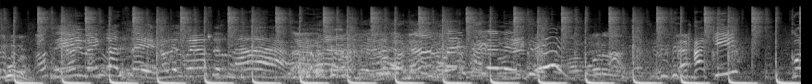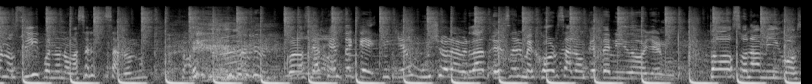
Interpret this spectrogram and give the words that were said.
fuga. Sí, vénganse, no les voy a hacer nada. Aquí conocí, bueno, nomás en este salón, ¿no? conocí a gente que, que quiero mucho, la verdad, es el mejor salón que he tenido, oye. Todos son amigos,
